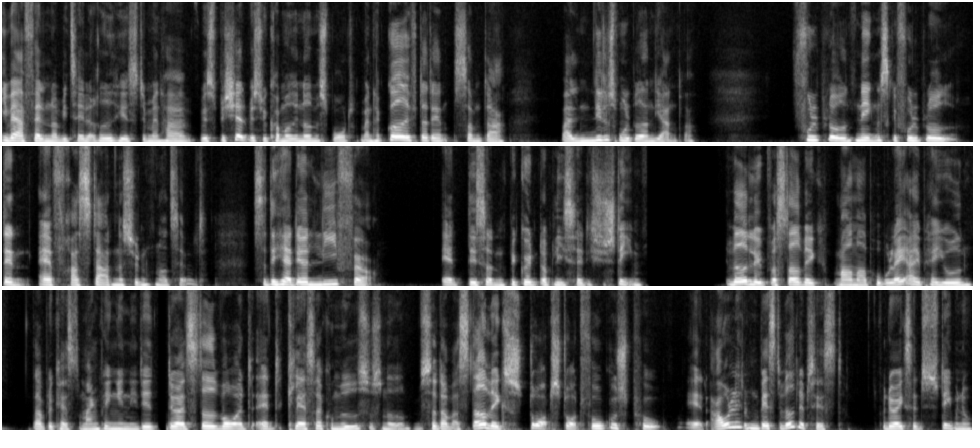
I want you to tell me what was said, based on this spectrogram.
I hvert fald, når vi taler rideheste. Man har, specielt hvis vi kommer ud i noget med sport, man har gået efter den, som der var en lille smule bedre end de andre. Fuldblod, den engelske fuldblod, den er fra starten af 1700-tallet. Så det her, det er lige før, at det sådan begyndte at blive sat i system. Vedløb var stadigvæk meget, meget populære i perioden. Der blev kastet mange penge ind i det. Det var et sted, hvor at, at klasser kunne mødes og sådan noget. Så der var stadigvæk stort, stort fokus på at afle den bedste vedløbshest. For det var ikke sat i system endnu.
